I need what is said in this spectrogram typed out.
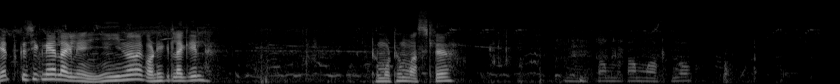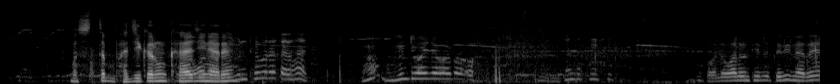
यात कशी नाही लागले ही ना कोणी लागेल मोठं मोठं मासलं मस्त भाजी करून खायची ना रे हा वालून ठेवले तरी ना रे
